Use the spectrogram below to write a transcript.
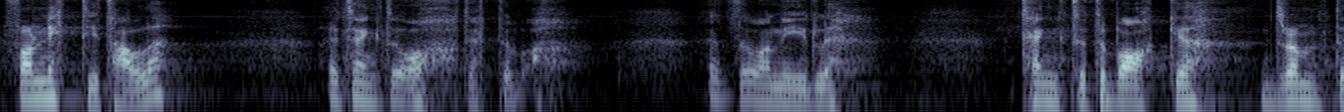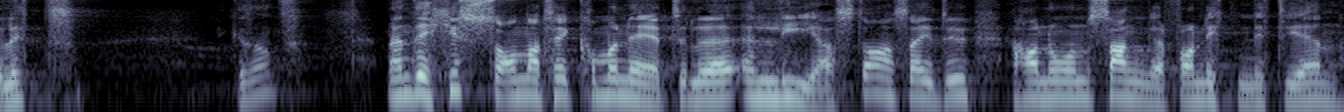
fra 90-tallet. Jeg tenkte åh, dette var, dette var nydelig. Tenkte tilbake, drømte litt. Ikke sant? Men det er ikke sånn at jeg kommer ned til Elias da, og sier du, jeg har noen sanger fra 1991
